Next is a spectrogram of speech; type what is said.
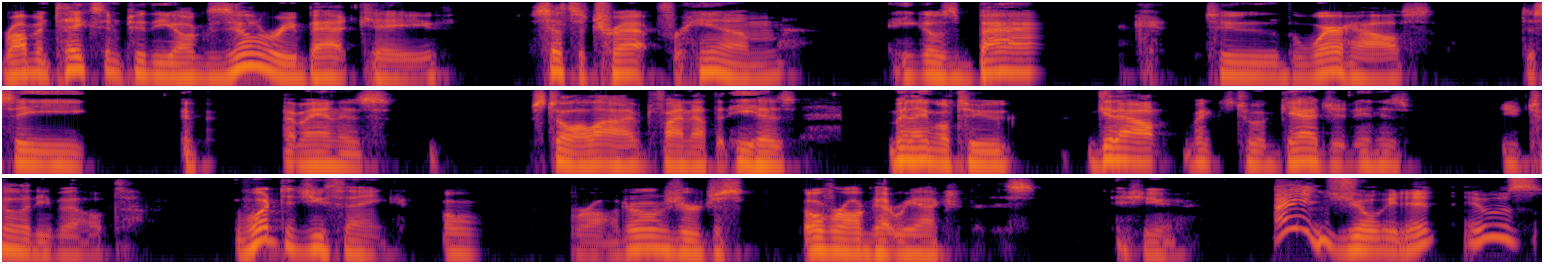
Robin takes him to the auxiliary Batcave, sets a trap for him. He goes back to the warehouse to see if Batman is still alive to find out that he has been able to get out next to a gadget in his utility belt. What did you think overall? What was your just overall gut reaction to this issue? I enjoyed it. It was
